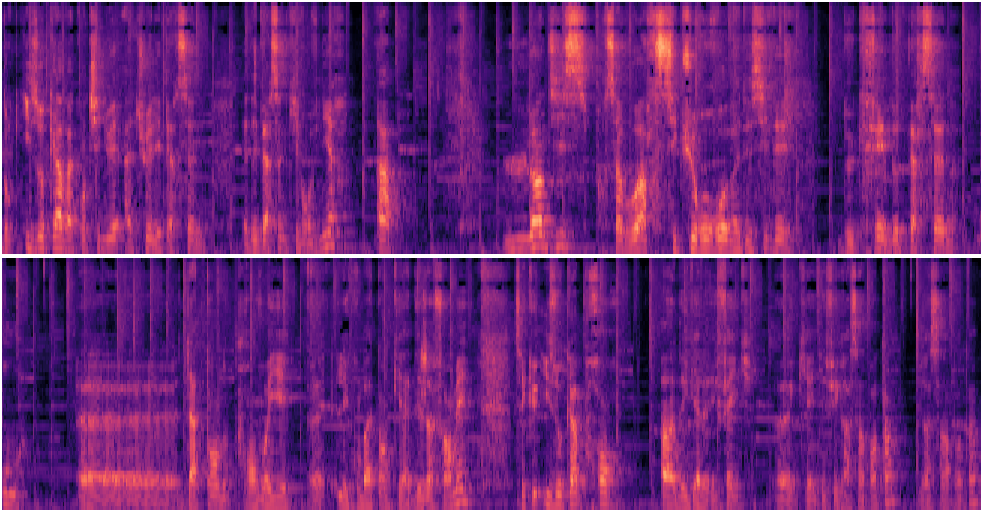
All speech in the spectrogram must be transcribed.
Donc Isoka va continuer à tuer les personnes. Il y a des personnes qui vont venir. Ah, l'indice pour savoir si Kuroro va décider de créer d'autres personnes ou euh, d'attendre pour envoyer euh, les combattants qu'il a déjà formés, c'est que Isoka prend un des galeries fake euh, qui a été fait grâce à un pantin, grâce à un pantin,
